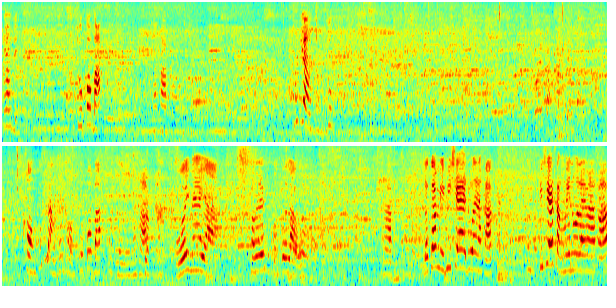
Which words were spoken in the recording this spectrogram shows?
ไม่สิ ซูเปอร์บัคนะครับทุกอย่างของซุปของทุกอย่างเป็นของซูเปอร์บัคหมดเลยนะคะโอ้ยแม่อย่าเขาไม่ได้สปอนเซอร์เรานะครับ แล้วก็มีพี่แช่ด้วยนะครับ พี่แช่สั่งเมนูอะไรมาครับ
